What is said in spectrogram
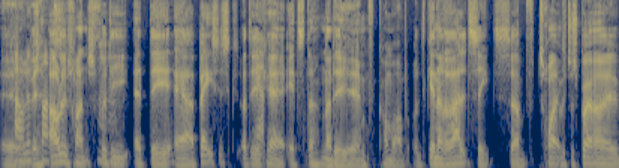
øh, Afløbsrens. afløbsrens, fordi at det er basisk, og det Ja. kan ætse dig, når det øh, kommer op. Og generelt set, så tror jeg, hvis du spørger øh,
